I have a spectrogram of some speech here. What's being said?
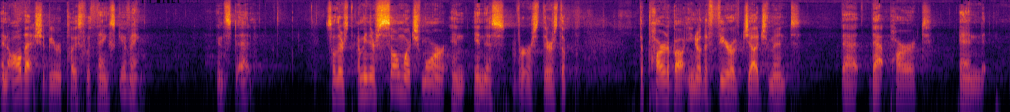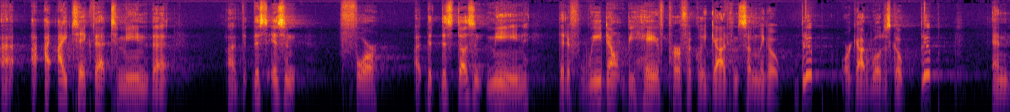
And all that should be replaced with thanksgiving instead. So there's, I mean, there's so much more in, in this verse. There's the, the part about, you know, the fear of judgment, that, that part. And I, I, I take that to mean that uh, th- this isn't for, uh, th- this doesn't mean that if we don't behave perfectly, God can suddenly go bloop, or God will just go bloop and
